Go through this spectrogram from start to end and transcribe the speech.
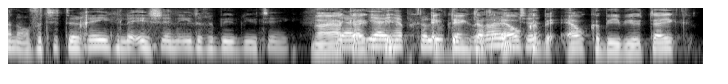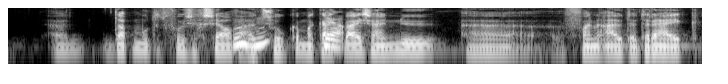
En of het te regelen is in iedere bibliotheek. Nou ja, Jij- kijk, jij ik, hebt gelukkig ik denk dat ruimte. elke, elke bibliotheek, eh, dat moet het voor zichzelf Mhm. uitzoeken. Maar kijk, Ja. wij zijn nu eh, vanuit het Rijk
